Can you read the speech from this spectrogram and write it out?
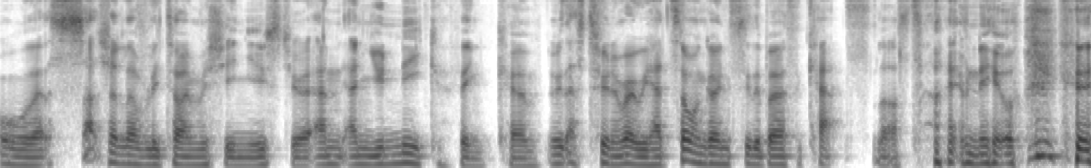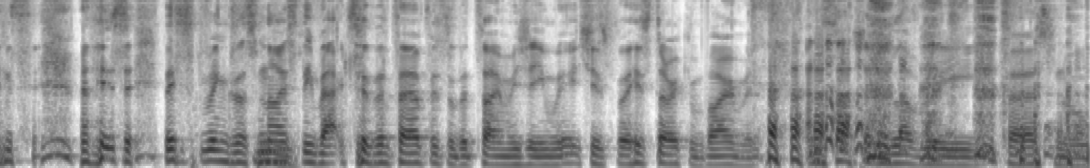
Oh, that's such a lovely time machine use, Stuart, and and unique. I think um, that's two in a row. We had someone going to see the birth of cats last time, Neil. and this this brings us hmm. nicely back to the purpose of the time machine, which is for historic environment, and such a lovely personal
